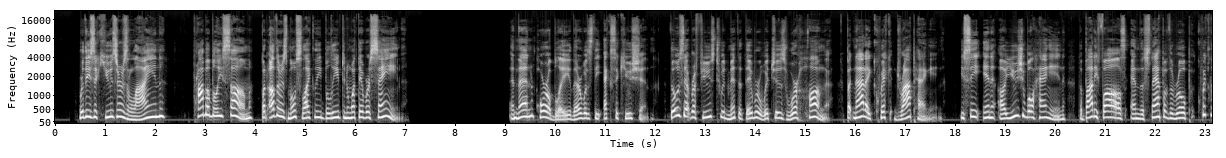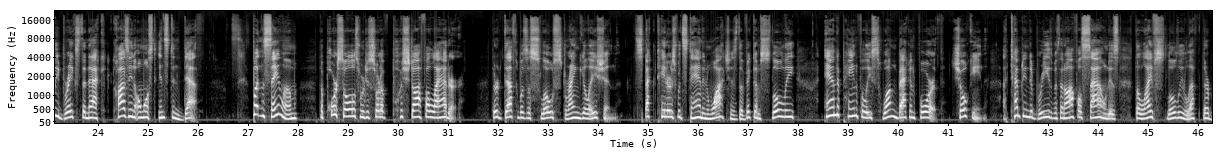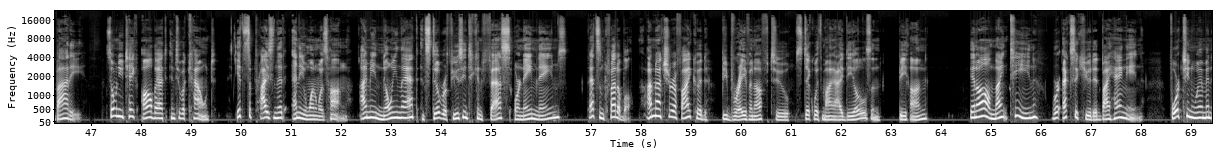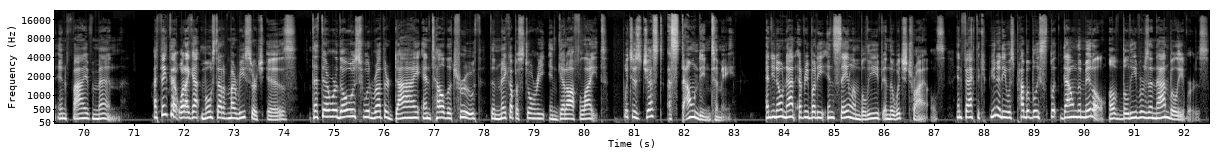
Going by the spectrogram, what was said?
Were these accusers lying? Probably some, but others most likely believed in what they were saying. And then, horribly, there was the execution. Those that refused to admit that they were witches were hung, but not a quick drop hanging. You see, in a usual hanging, the body falls and the snap of the rope quickly breaks the neck, causing almost instant death. But in Salem, the poor souls were just sort of pushed off a ladder. Their death was a slow strangulation. Spectators would stand and watch as the victim slowly and painfully swung back and forth, choking, attempting to breathe with an awful sound as the life slowly left their body. So, when you take all that into account, it's surprising that anyone was hung. I mean, knowing that and still refusing to confess or name names, that's incredible. I'm not sure if I could be brave enough to stick with my ideals and be hung. In all, 19 were executed by hanging 14 women and 5 men. I think that what I got most out of my research is that there were those who would rather die and tell the truth than make up a story and get off light, which is just astounding to me. And you know, not everybody in Salem believed in the witch trials. In fact, the community was probably split down the middle of believers and non believers.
